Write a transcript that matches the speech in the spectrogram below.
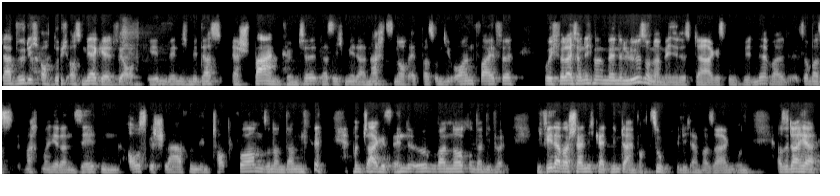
da würde ich auch durchaus mehr Geld für ausgeben, wenn ich mir das ersparen könnte, dass ich mir da nachts noch etwas um die Ohren pfeife, wo ich vielleicht auch nicht mal mehr eine Lösung am Ende des Tages befinde, weil sowas macht man ja dann selten ausgeschlafen in Topform, sondern dann am Tagesende irgendwann noch und dann die, die Fehlerwahrscheinlichkeit nimmt da einfach zu, will ich einfach sagen. Und also daher,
